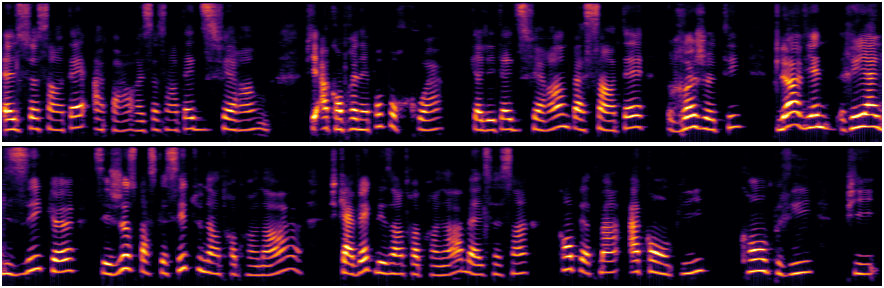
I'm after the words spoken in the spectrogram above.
elle se sentait à part, elle se sentait différente. Puis elle comprenait pas pourquoi qu'elle était différente, qu'elle se sentait rejetée. Puis là, elle vient réaliser que c'est juste parce que c'est une entrepreneur, puis qu'avec des entrepreneurs, ben, elle se sent complètement accomplie, compris, puis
